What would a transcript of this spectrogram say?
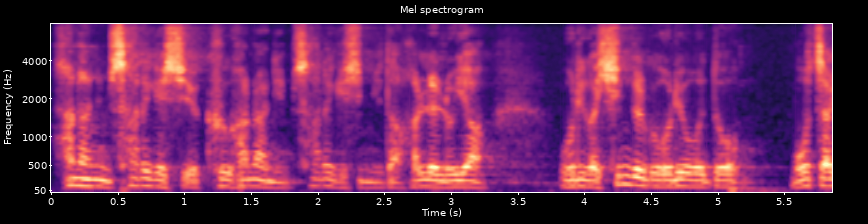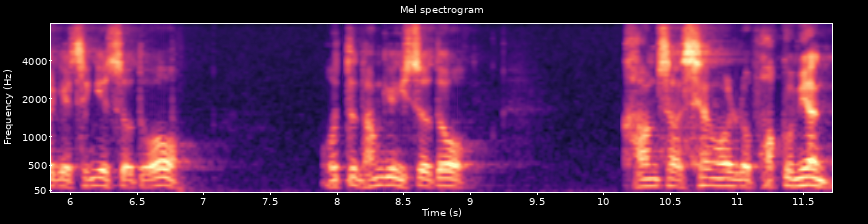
하나님 살아계시요. 그 하나님 살아계십니다. 할렐루야. 우리가 힘들고 어려워도 못 살게 생겼어도 어떤 환경이 있어도 감사 생활로 바꾸면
